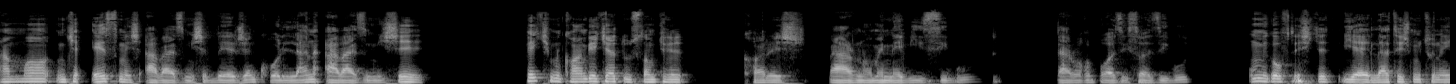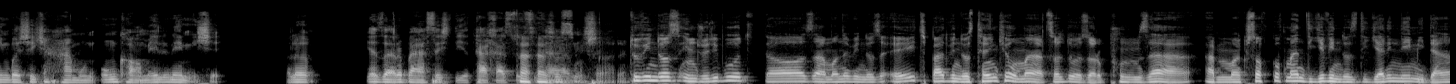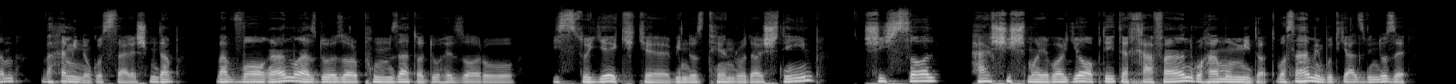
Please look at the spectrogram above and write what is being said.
اما اینکه اسمش عوض میشه ورژن کلا عوض میشه فکر می‌کنم یکی از دوستام که کارش برنامه نویسی بود در واقع بازی سازی بود اون میگفتش که یه علتش می‌تونه این باشه که همون اون کامل نمیشه. حالا یه ذره بحثش دیگه تخصصی, تخصصی. تر میشه. تو ویندوز اینجوری بود تا زمان ویندوز 8 بعد ویندوز 10 که اومد سال 2015 مایکروسافت گفت من دیگه ویندوز دیگری نمیدم و همینو گسترش میدم و واقعا ما از 2015 تا 2021 که ویندوز 10 رو داشتیم 6 سال هر 6 ماه بار یه آپدیت خفن رو همون می‌داد واسه همین بود که از ویندوز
